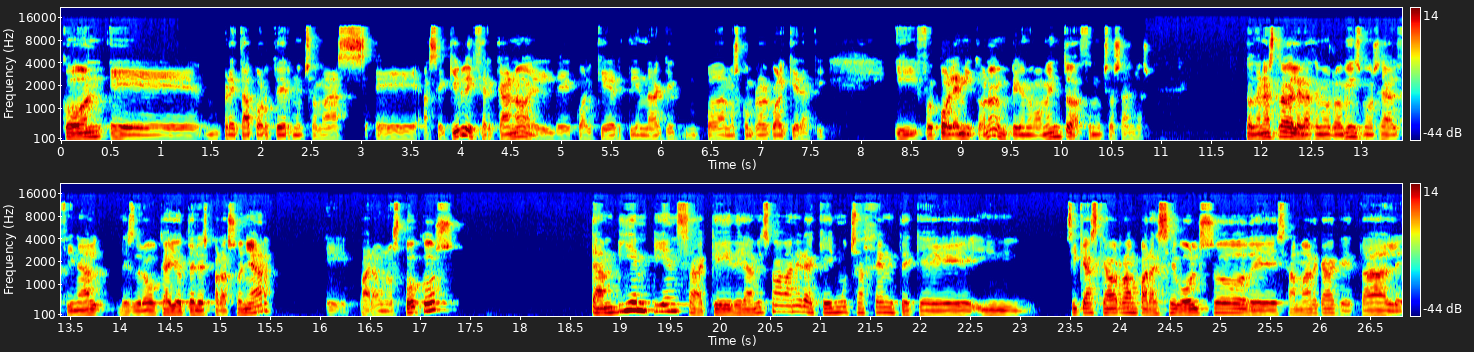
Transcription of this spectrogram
con eh, un pretaporter mucho más eh, asequible y cercano, el de cualquier tienda que podamos comprar cualquiera aquí. Y fue polémico, ¿no? En un primer momento, hace muchos años. Con The Traveler hacemos lo mismo, o sea, al final, desde luego que hay hoteles para soñar, eh, para unos pocos. También piensa que de la misma manera que hay mucha gente que... Y chicas que ahorran para ese bolso de esa marca que tal,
